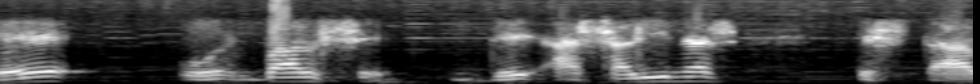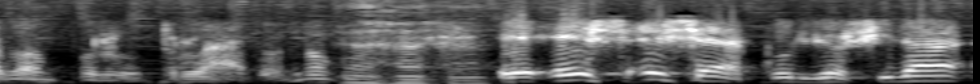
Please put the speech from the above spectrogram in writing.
é o embalse de as salinas estaban por outro lado, non? Ajá, ajá. E, es, esa é a curiosidade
